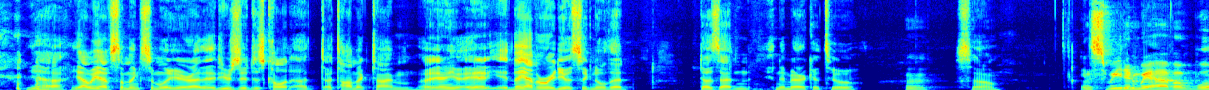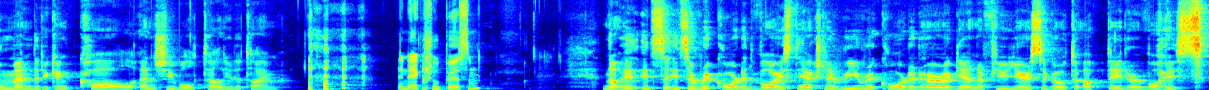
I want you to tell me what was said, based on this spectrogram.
yeah. Yeah. We have something similar here. I usually just call it a, atomic time. Uh, Anyway, eh, they have a radio signal that does that in, in America too. Hmm. So, In Sweden, we have a woman that you can call, and she will tell you the time. An actual person? No, it, it's a, it's a recorded voice. They actually re-recorded her again a few years ago to update her voice.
